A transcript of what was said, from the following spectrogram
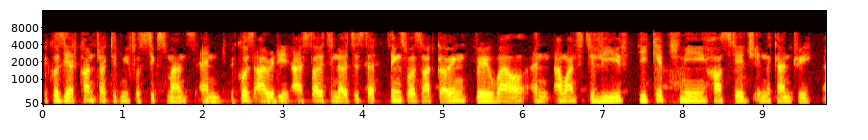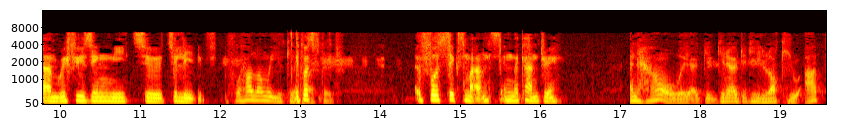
because he had contracted me for six months, and because I already I started to notice that things was not going very well, and I wanted to leave. He kept me hostage in the country, um, refusing me to to leave. For how long were it was hostage? For six months in the country. And how? You know, did he lock you up?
